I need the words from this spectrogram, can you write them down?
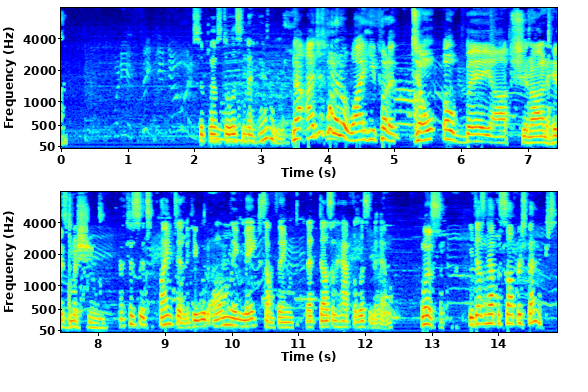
What do you think you're doing? Supposed to listen to him. Now, I just want to know why he put a "don't obey" option on his machine. Because it's Plankton. He would only make something that doesn't have to listen to him. Listen, He doesn't have the self-respect.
